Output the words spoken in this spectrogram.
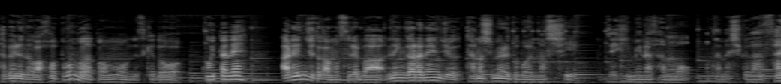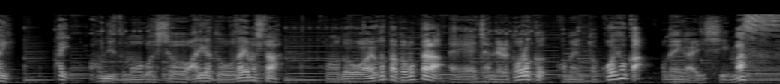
食べるのがほとんどだと思うんですけどこういったねアレンジとかもすれば年がら年中楽しめると思いますしぜひ皆さんもお試しください。はい本日もご視聴ありがとうございました。この動画が良かったと思ったら、えー、チャンネル登録コメント高評価お願いします。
